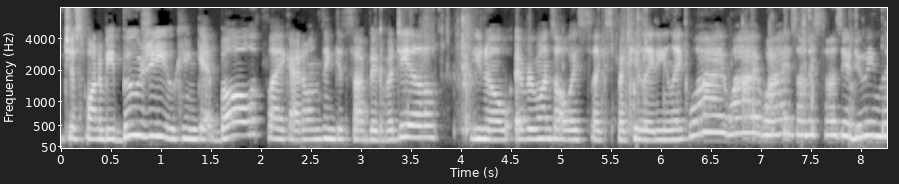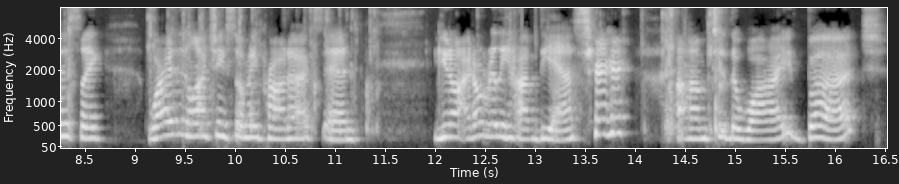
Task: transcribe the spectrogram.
just want to be bougie, you can get both. Like, I don't think it's that big of a deal. You know, everyone's always like speculating like, why, why, why is Anastasia doing this? Like, why are they launching so many products? And, you know, I don't really have the answer um, to the why, but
